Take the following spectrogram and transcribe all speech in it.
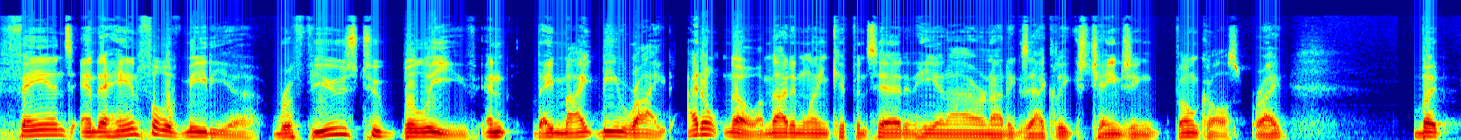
Fans and a handful of media refuse to believe, and they might be right. I don't know. I'm not in Lane Kiffin's head, and he and I are not exactly exchanging phone calls, right? But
